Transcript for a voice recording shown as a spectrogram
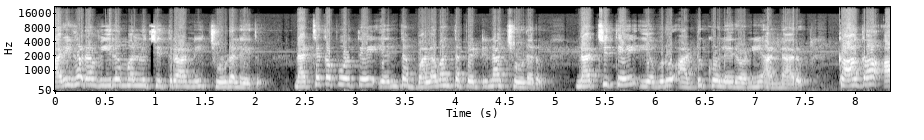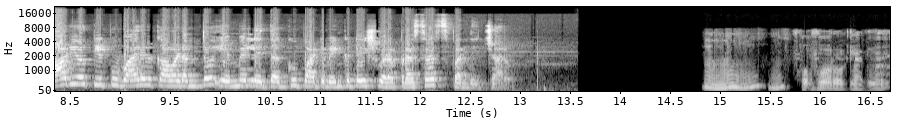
హరిహర వీరమల్లు చిత్రాన్ని చూడలేదు. నచ్చకపోతే ఎంత బలవంత పెట్టినా చూడరు. నచ్చితే ఎవరు అడ్డుకోలేరు అని అన్నారు. కాగా ఆడియో క్లిప్ వైరల్ కావడంతో ఎమ్మెల్యే దగ్గుపాటి వెంకటేశ్వర ప్రసాద్ స్పందించారు. ఫో- ఫోర్ ఓ క్లాక్ నా?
